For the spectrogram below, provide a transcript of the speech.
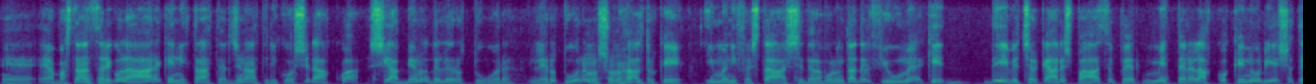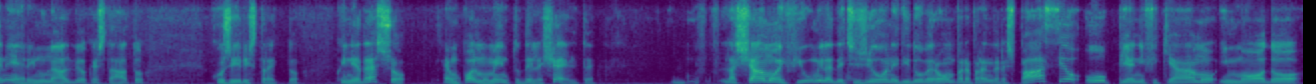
eh, è abbastanza regolare che nei tratti arginati di corsi d'acqua si abbiano delle rotture. Le rotture non sono altro che il manifestarsi della volontà del fiume che deve cercare spazio per mettere l'acqua che non riesce a tenere in un alveo che è stato così ristretto. Quindi adesso è un po' il momento delle scelte. Lasciamo ai fiumi la decisione di dove rompere e prendere spazio o pianifichiamo in modo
